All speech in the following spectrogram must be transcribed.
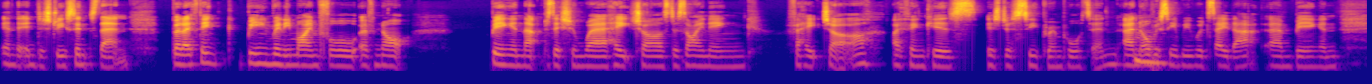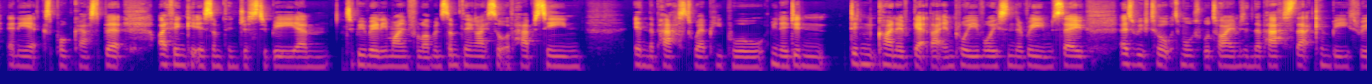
in the industry since then. But I think being really mindful of not being in that position where HR is designing for HR, I think is is just super important. And mm. obviously, we would say that um, being an EX podcast, but I think it is something just to be um, to be really mindful of, and something I sort of have seen in the past where people, you know, didn't didn't kind of get that employee voice in the room. So as we've talked multiple times in the past, that can be through,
